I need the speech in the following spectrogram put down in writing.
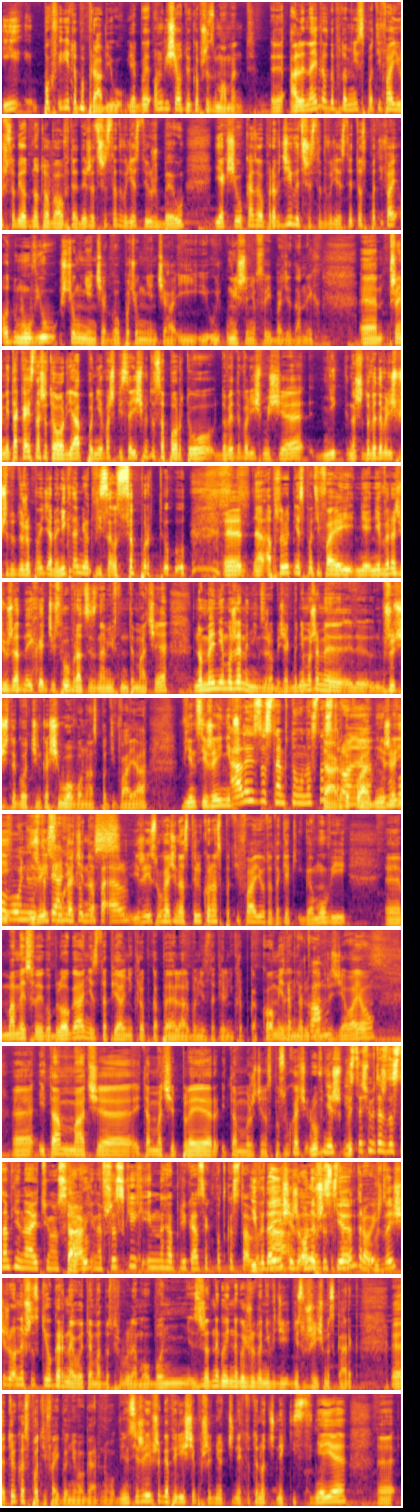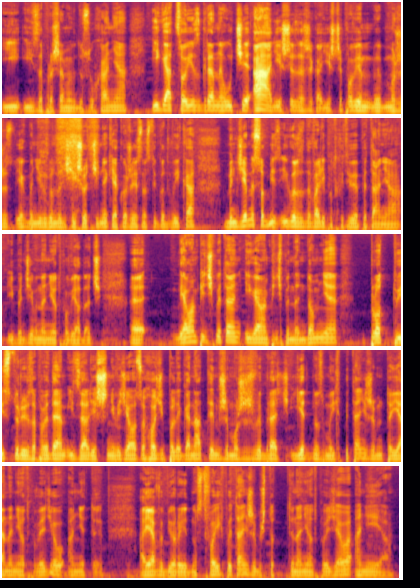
I po chwili to poprawił. Jakby on wisiał tylko przez moment. Y, ale najprawdopodobniej Spotify już sobie odnotował wtedy, że 320 już był. I jak się ukazał prawdziwy 320, to Spotify odmówił ściągnięcia go, pociągnięcia i, i umieszczenia w swojej bazie danych. E, przynajmniej taka jest nasza teoria, ponieważ pisaliśmy do supportu, dowiadywaliśmy się, nikt, znaczy dowiadywaliśmy się, to dużo powiedziane, nikt nam nie odpisał z supportu. E, absolutnie Spotify nie, nie wyraził żadnej chęci współpracy z nami w tym temacie. No my nie możemy nic zrobić, jakby nie możemy y, wrzucić wrzucić tego odcinka siłowo na Spotify'a, więc jeżeli nie... Ale jest dostępny u nas na tak, stronie. Tak, dokładnie. Jeżeli, jeżeli, słuchacie nas, jeżeli słuchacie nas tylko na Spotify'u, to tak jak Iga mówi, e, mamy swojego bloga niezatapialni.pl albo niezatapialni.com, jeden i drugi adres działają. E, i tam macie, i tam macie player i tam możecie nas posłuchać. Również wy... Jesteśmy też dostępni na iTunesach tak, i na wszystkich innych aplikacjach podcastowych. I wydaje się, że one wszystkie wydaje się, że one wszystkie ogarnęły temat bez problemu, bo z żadnego innego źródła nie, widzi, nie słyszeliśmy skarg, e, tylko Spotify go nie ogarnął. Więc jeżeli przegapiliście poprzedni odcinek, to ten odcinek istnieje e, i, i zapraszamy do słuchania. Iga, co jest grane u Ciebie? A, jeszcze zaczekaj, jeszcze powiem może jak będzie wyglądał dzisiejszy odcinek, jako że jest nas tylko dwójka. Będziemy sobie z Igą zadawali podchwytliwe pytania i będziemy na nie odpowiadać. E, ja mam pięć pytań, Iga mam pięć pytań do mnie. Plot twist, który zapowiadałem Idza, ale jeszcze nie wiedziała o co chodzi, polega na tym, że możesz wybrać jedno z moich pytań, żebym to ja na nie odpowiedział, a nie ty. A ja wybiorę jedno z twoich pytań, żebyś to ty na nie odpowiedziała, a nie ja.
